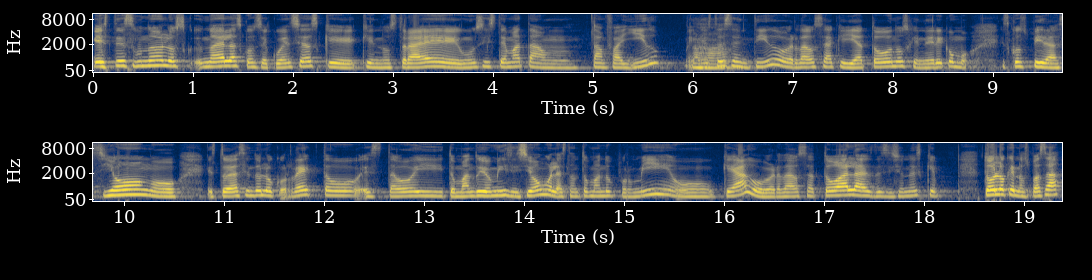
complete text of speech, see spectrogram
este es uno de los, una de las consecuencias que, que nos trae un sistema tan, tan fallido en este sentido, ¿verdad? O sea, que ya todo nos genere como es conspiración o estoy haciendo lo correcto, estoy tomando yo mi decisión o la están tomando por mí o qué hago, ¿verdad? O sea, todas las decisiones que, todo lo que nos pasa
